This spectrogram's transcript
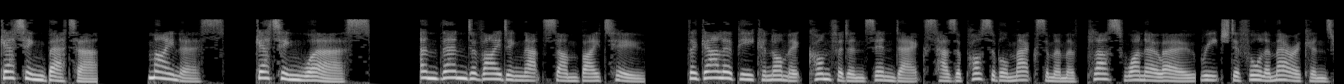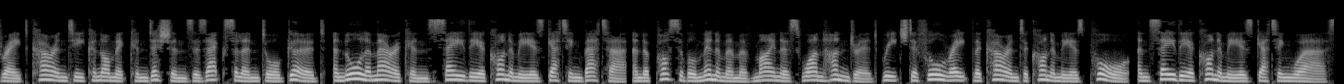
getting better minus getting worse and then dividing that sum by 2 the Gallup Economic Confidence Index has a possible maximum of plus 100 reached if all Americans rate current economic conditions as excellent or good, and all Americans say the economy is getting better and a possible minimum of minus 100 reached if all rate the current economy as poor, and say the economy is getting worse.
